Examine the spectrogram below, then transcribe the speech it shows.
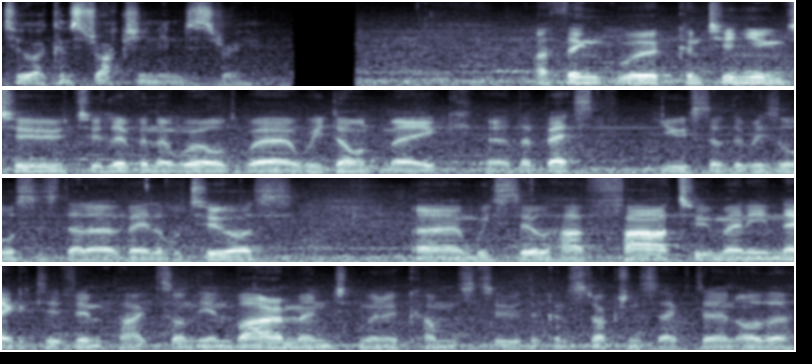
to a construction industry. I think we're continuing to, to live in a world where we don't make uh, the best use of the resources that are available to us. Um, we still have far too many negative impacts on the environment when it comes to the construction sector and other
